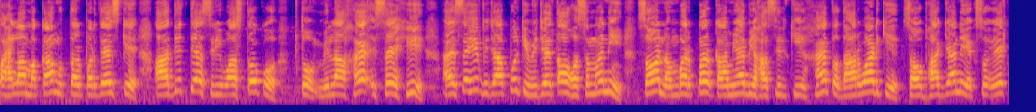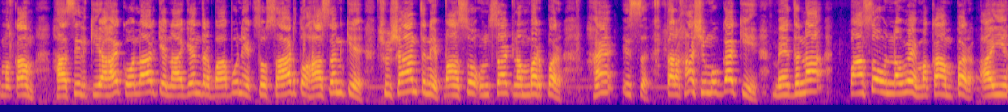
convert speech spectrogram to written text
पहला मकाम उत्तर प्रदेश के आदित्य श्रीवास्तव को तो मिला है। इसे ही, ऐसे ही बीजापुर की विजेता हसमनी 100 नंबर पर कामयाबी हासिल की है। तो धारवाड़ की सौभाग्या ने 101 मकाम हासिल किया है। कोलार के नागेंद्र बाबू ने 160 तो हासन के सुशांत ने पाँच सौ उनसठ नंबर पर हैं इस तरह शिमुगा की मेधना पाँच सौ उन्नवे मकाम पर आई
